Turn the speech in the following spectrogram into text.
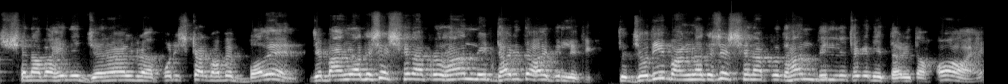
সেনাবাহিনীর জেনারেলরা পরিষ্কারভাবে বলেন যে বাংলাদেশের সেনা প্রধান নির্ধারিত হয় দিল্লি থেকে। তো যদি বাংলাদেশের সেনা প্রধান দিল্লি থেকে নির্ধারিত হয়,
